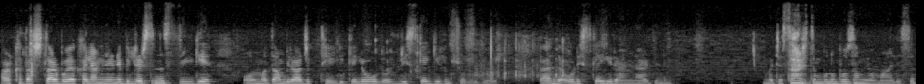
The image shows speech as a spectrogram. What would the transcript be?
Arkadaşlar boya kalemlerini bilirsiniz silgi olmadan birazcık tehlikeli olur. Riske girmiş oluyoruz. Ben de o riske girenlerdenim. Ama cesaretim bunu bozamıyor maalesef.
